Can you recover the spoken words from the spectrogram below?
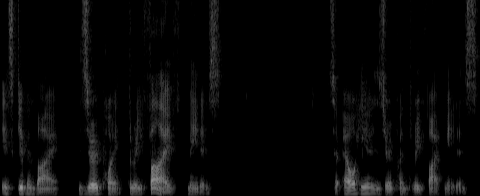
is given by 0.35 meters. So L here is 0.35 meters.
